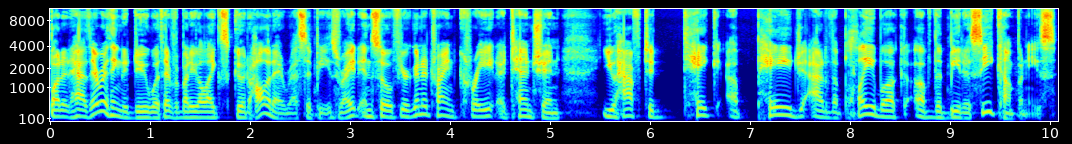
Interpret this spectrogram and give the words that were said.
but it has everything to do with everybody who likes good holiday recipes, right? And so if you're going to try and create attention, you have to take a page out of the playbook of the B2C companies.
